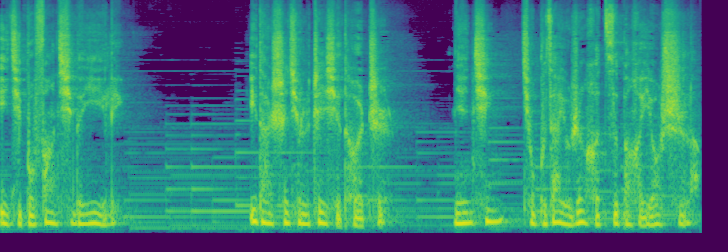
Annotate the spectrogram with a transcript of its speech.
以及不放弃的毅力。一旦失去了这些特质，年轻就不再有任何资本和优势了。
